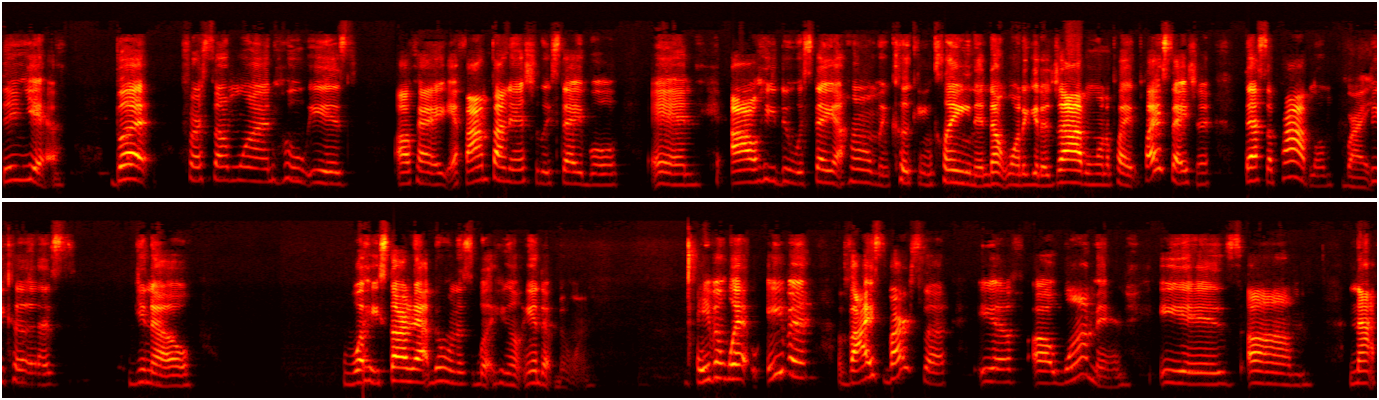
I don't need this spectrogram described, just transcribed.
Then yeah, but for someone who is okay, if I'm financially stable and all he do is stay at home and cook and clean and don't want to get a job and want to play the PlayStation, that's a problem. Right. Because you know, what he started out doing is what he gonna end up doing. Even with even vice versa, if a woman is um not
